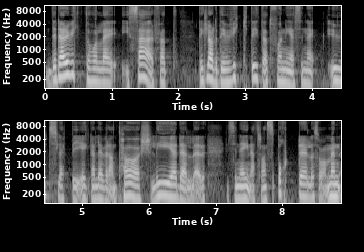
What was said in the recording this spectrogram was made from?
det där är viktigt att hålla isär, för att det är klart att det är viktigt att få ner sina utsläpp i egna leverantörsled eller i sina egna transporter eller så. Men,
